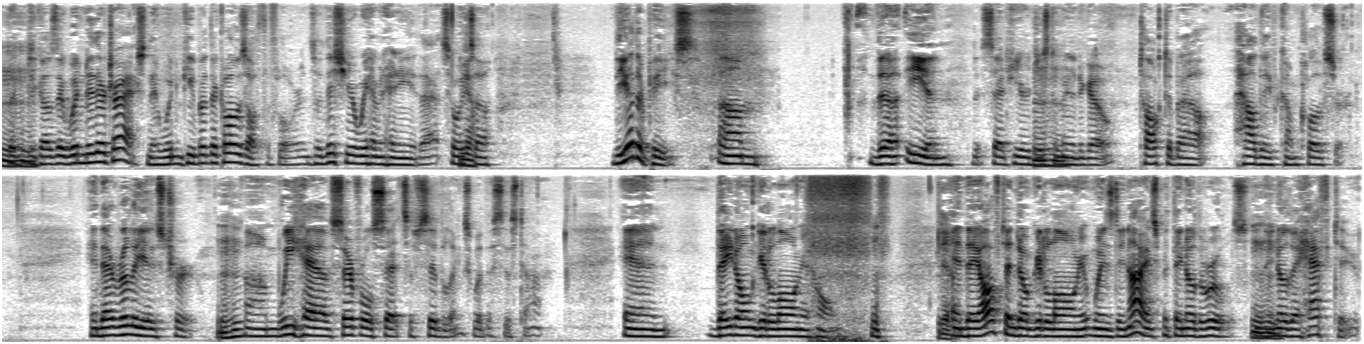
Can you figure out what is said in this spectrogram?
but Mhm. because they wouldn't do their trash, they wouldn't keep up their clothes off the floor. And so this year we haven't had any of that. So it's Yeah. a the other piece. Um, the Ian that sat here just Mhm. a minute ago talked about how they've come closer, and that really is true. hmm Um, we have several sets of siblings with us this time, and they don't get along at home. yeah. And they often don't get along at Wednesday nights, but they know the rules. And they know they have to,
